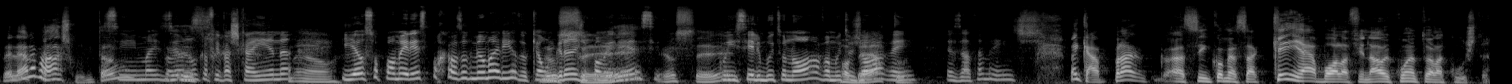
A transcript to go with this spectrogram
Pelé era Vasco, então... Sim, mas é eu isso. nunca fui vascaína. Não. E eu sou palmeirense por causa do meu marido, que é um eu grande sei, palmeirense. Eu sei. Conheci ele muito nova, muito Roberto. jovem. Exatamente. Vem cá, para assim começar, quem é a bola final e quanto ela custa?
